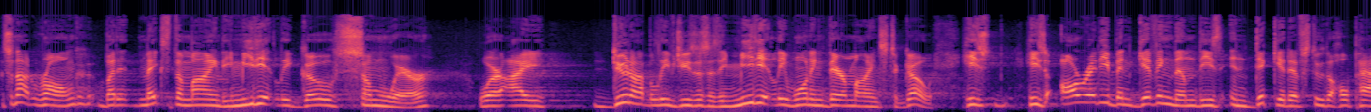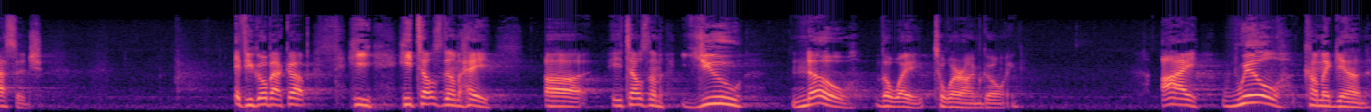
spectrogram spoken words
It's not wrong, but it makes the mind immediately go somewhere where I do not believe Jesus is immediately wanting their minds to go. He's, he's already been giving them these indicatives through the whole passage. If you go back up, he, he tells them, hey, uh, he tells them, you know the way to where I'm going. I will come again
